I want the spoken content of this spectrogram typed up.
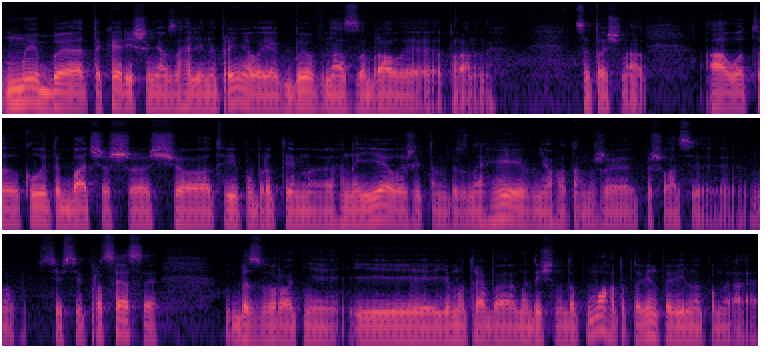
Ми б таке рішення взагалі не прийняли, якби в нас забрали поранених. Це точно. А от е, коли ти бачиш, е, що твій побратим е, гниє, лежить там без ноги, в нього там вже пішла ці, ну, ці всі процеси беззворотні, і йому треба медична допомога, тобто він повільно помирає.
